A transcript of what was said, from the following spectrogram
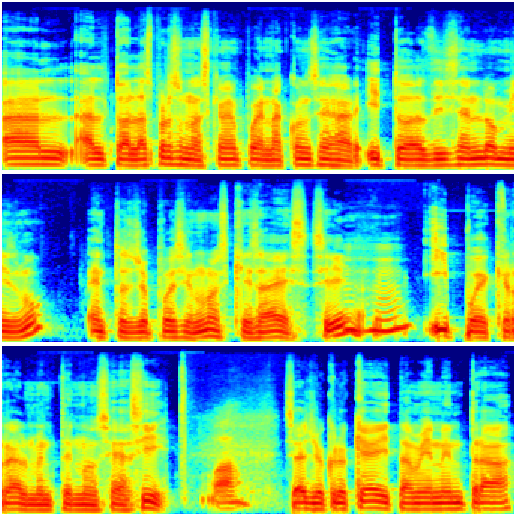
al, al- todas las personas que me pueden aconsejar y todas dicen lo mismo, entonces yo puedo decir, no, es que esa es, ¿sí? Y puede que realmente no sea así. Wow. O sea, yo creo que ahí también entra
